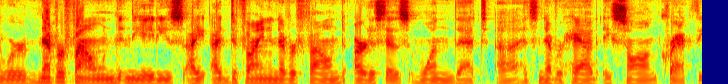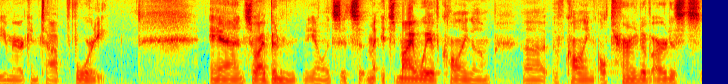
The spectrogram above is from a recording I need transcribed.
were never found in the 80s. I, I define a never found artist as one that uh, has never had a song crack the American top 40. And so I've been, you know, it's it's it's my way of calling them, uh, of calling alternative artists,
